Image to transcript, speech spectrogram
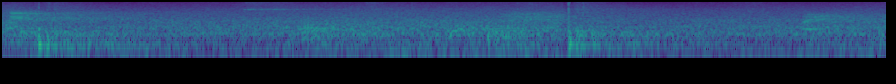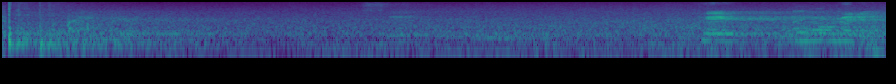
Tight. Okay, one more minute.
